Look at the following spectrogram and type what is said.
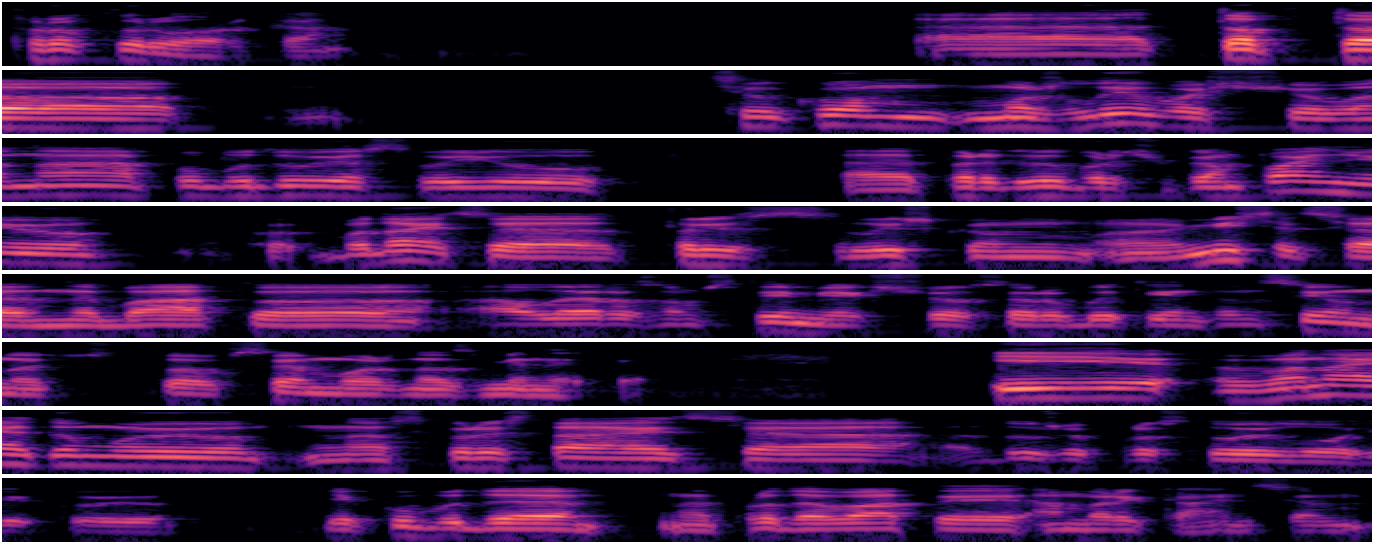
прокурорка. Е, тобто, цілком можливо, що вона побудує свою е, передвиборчу кампанію. Бодай це три з лишком е, місяця, небагато, але разом з тим, якщо це робити інтенсивно, то все можна змінити. І вона, я думаю, скористається дуже простою логікою яку буде продавати американцям.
